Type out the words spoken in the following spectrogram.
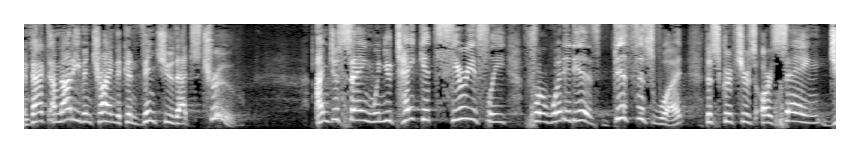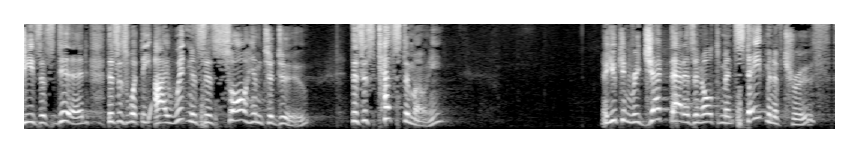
In fact, I'm not even trying to convince you that's true. I'm just saying when you take it seriously for what it is, this is what the scriptures are saying Jesus did. This is what the eyewitnesses saw him to do. This is testimony. Now, you can reject that as an ultimate statement of truth,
